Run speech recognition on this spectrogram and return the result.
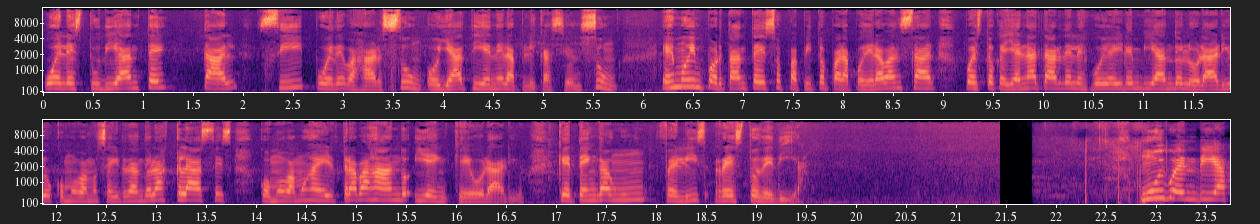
o el estudiante tal, sí puede bajar Zoom o ya tiene la aplicación Zoom. Es muy importante eso, papito, para poder avanzar, puesto que ya en la tarde les voy a ir enviando el horario, cómo vamos a ir dando las clases, cómo vamos a ir trabajando y en qué horario. Que tengan un feliz resto de día. Muy buen día,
